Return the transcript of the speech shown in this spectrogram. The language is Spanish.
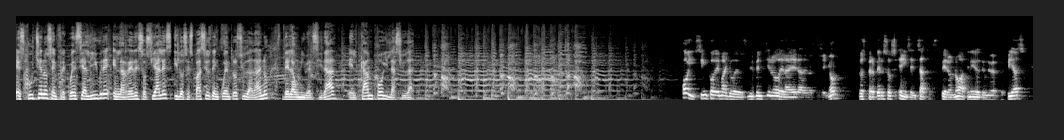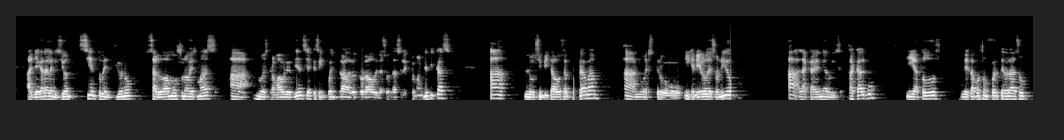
Escúchenos en frecuencia libre en las redes sociales y los espacios de encuentro ciudadano de la universidad, el campo y la ciudad. Hoy, 5 de mayo de 2021 de la era de nuestro Señor, los perversos e insensatos, pero no atenidos de Univertopías, al llegar a la emisión 121, saludamos una vez más a nuestra amable audiencia que se encuentra al otro lado de las ondas electromagnéticas, a los invitados al programa, a nuestro ingeniero de sonido, a la Academia Luis A. Calvo y a todos les damos un fuerte abrazo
